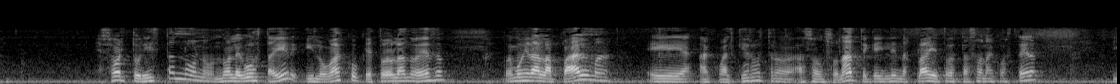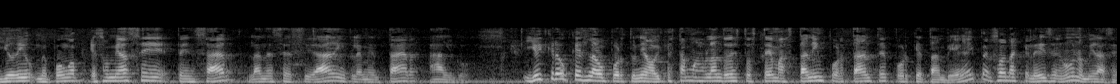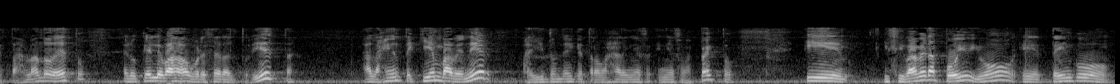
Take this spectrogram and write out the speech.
Eso al turista no, no, no le gusta ir. Y lo vasco que estoy hablando de eso, podemos ir a La Palma, eh, a cualquier otro, a Sonsonate, que hay lindas playas y toda esta zona costera y yo digo, me pongo, eso me hace pensar la necesidad de implementar algo. Y yo creo que es la oportunidad, hoy que estamos hablando de estos temas tan importantes, porque también hay personas que le dicen, uno, mira, si estás hablando de esto, pero ¿qué le vas a ofrecer al turista? A la gente, ¿quién va a venir? Ahí es donde hay que trabajar en, en esos aspectos. Y, y, si va a haber apoyo, yo eh, tengo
